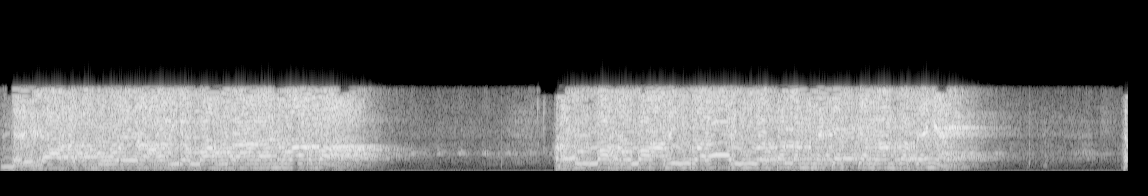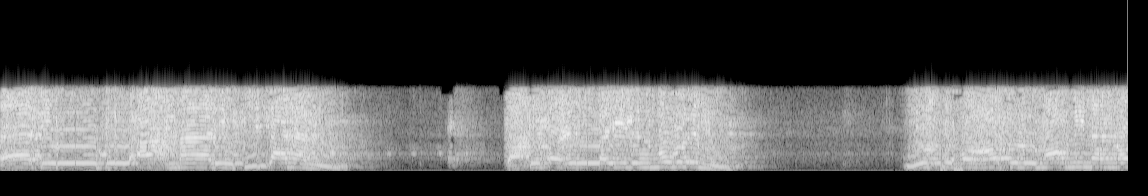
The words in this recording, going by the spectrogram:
dari sahabat Abu Hurairah radhiyallahu taala anhu arba Rasulullah sallallahu alaihi wa alihi wasallam menegaskan dalam sabdanya Tatiru fil a'mali fitanan. Kaqita'il laylil mublim. Yusbihu ar-rajulu mu'minan wa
